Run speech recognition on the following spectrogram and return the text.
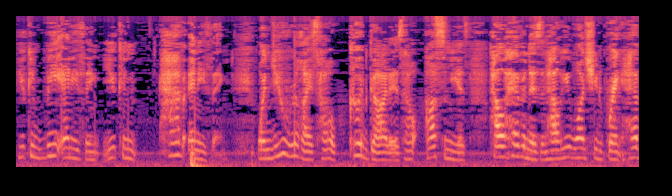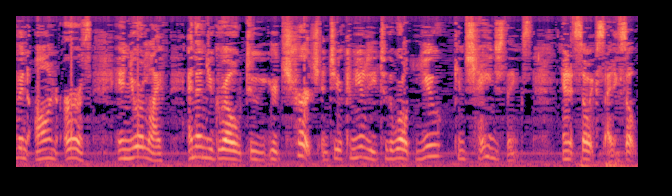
You can be anything. You can have anything. When you realize how good God is, how awesome He is, how heaven is, and how He wants you to bring heaven on earth in your life, and then you grow to your church and to your community, to the world, you can change things. And it's so exciting. So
